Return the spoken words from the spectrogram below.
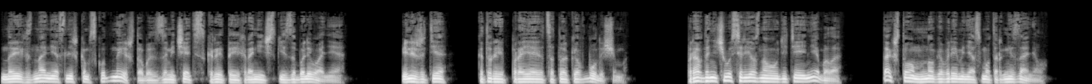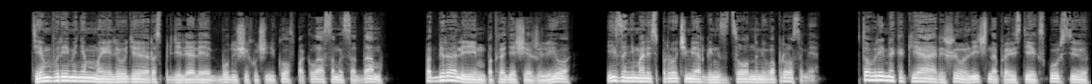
но их знания слишком скудны, чтобы замечать скрытые хронические заболевания. Или же те, которые проявятся только в будущем. Правда, ничего серьезного у детей не было, так что много времени осмотр не занял. Тем временем мои люди распределяли будущих учеников по классам и садам, подбирали им подходящее жилье и занимались прочими организационными вопросами, в то время как я решил лично провести экскурсию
